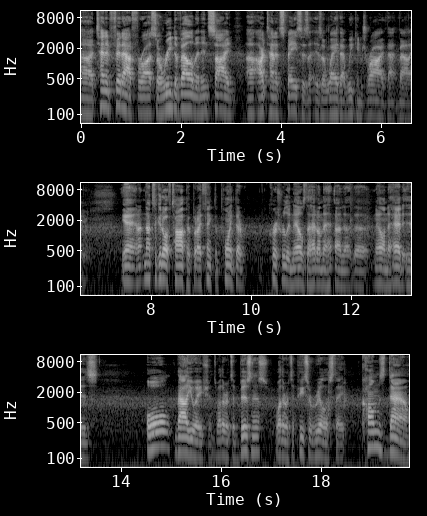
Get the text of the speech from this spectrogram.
uh, tenant fit out for us or redevelopment inside uh, our tenant space is a, is a way that we can drive that value. Yeah, not to get off topic, but I think the point that Chris really nails the head on the, on the, the nail on the head is all valuations, whether it's a business, whether it's a piece of real estate, comes down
